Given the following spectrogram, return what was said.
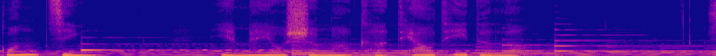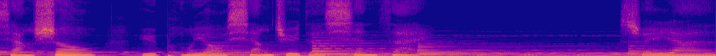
光景也没有什么可挑剔的了，享受与朋友相聚的现在，虽然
